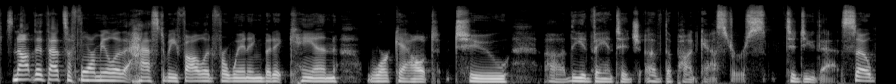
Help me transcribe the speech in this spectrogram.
it's not that that's a formula that has to be followed for winning, but it can work out to uh, the advantage of the podcasters to do that. So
